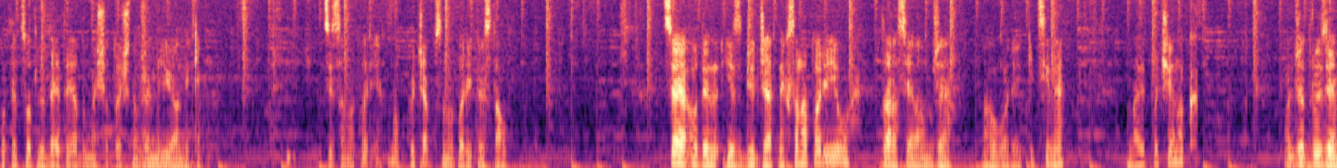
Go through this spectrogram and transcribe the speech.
по 500 людей, то я думаю, що точно вже мільйонники. Ці санаторії. Ну, хоча б санаторій Кристал. Це один із бюджетних санаторіїв. Зараз я вам вже говорю, які ціни на відпочинок. Отже, друзі,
